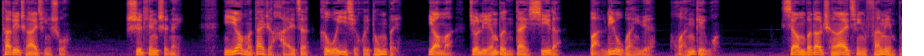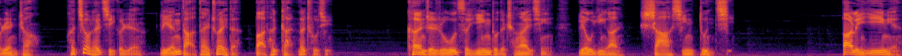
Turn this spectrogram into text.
他对陈爱琴说：“十天之内，你要么带着孩子和我一起回东北，要么就连本带息的把六万元还给我。”想不到陈爱琴翻脸不认账，还叫来几个人连打带拽的把他赶了出去。看着如此阴毒的陈爱琴，刘云安杀心顿起。二零一一年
